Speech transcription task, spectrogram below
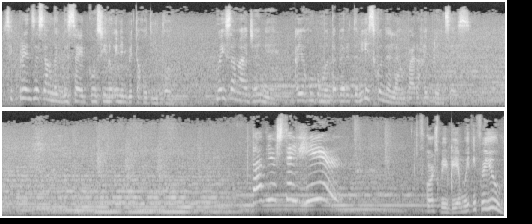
Si Princess ang nag-decide kung sinong inibita ko dito. May isa nga dyan eh. Ayaw kong pumunta pero tiniis ko na lang para kay Princess. Of course, baby. I'm waiting for you.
